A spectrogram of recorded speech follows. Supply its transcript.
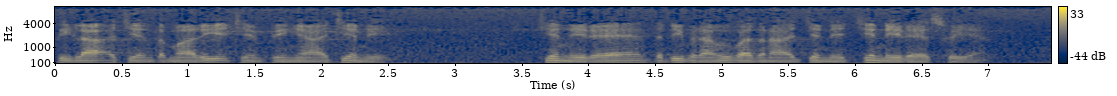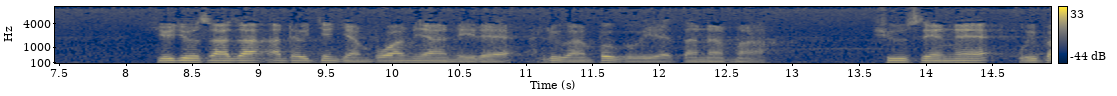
သီလအကျင့်တမာရီအကျင့်ပညာအကျင့်တွေကျင့်နေတယ်တတိပဌာဥပဒနာအကျင့်တွေကျင့်နေတယ်ဆိုရင် ရိုးရိုးစားစားအထုတ်ကျင့်ကြံပွားများနေတဲ့အလှူခံပုဂ္ဂိုလ်ရဲ့တဏ္ဍမှာဖြူစင်တဲ့ဝိပ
